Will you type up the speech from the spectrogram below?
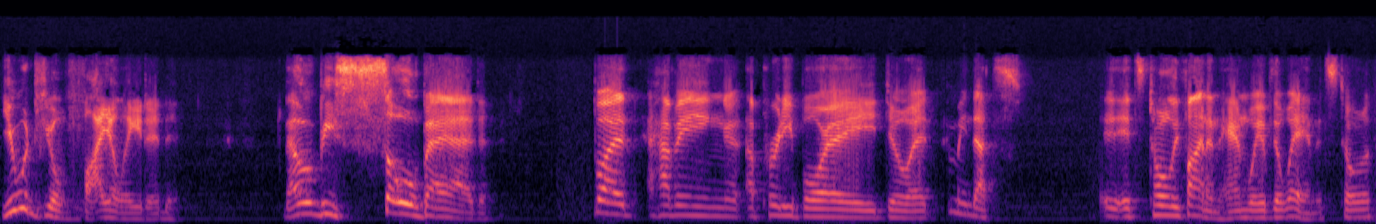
you would feel violated that would be so bad. But having a pretty boy do it, I mean, that's it's totally fine and hand waved away, and it's totally.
